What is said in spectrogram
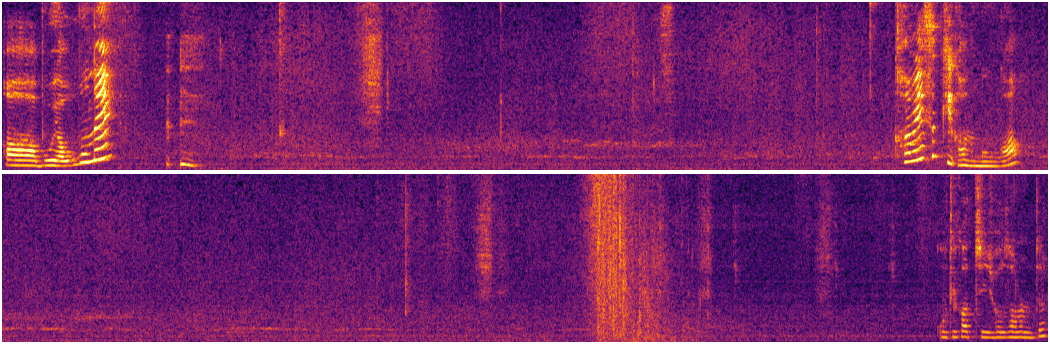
아 뭐야 오네? 카미스키 가는 건가? 어디 갔지 저 사람들?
